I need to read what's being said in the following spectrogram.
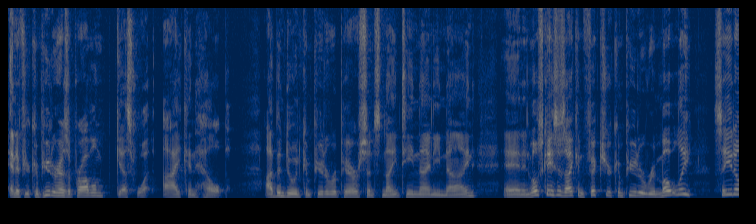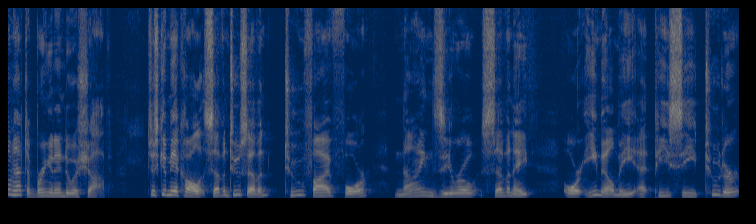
And if your computer has a problem, guess what? I can help. I've been doing computer repair since 1999, and in most cases, I can fix your computer remotely so you don't have to bring it into a shop. Just give me a call at 727 254 9078 or email me at pctutor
